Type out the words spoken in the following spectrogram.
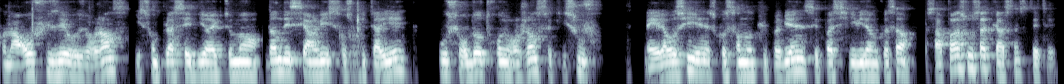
qu'on a refusés aux urgences, ils sont placés directement dans des services hospitaliers ou sur d'autres urgences qui souffrent. Mais là aussi, est-ce qu'on s'en occupe bien? C'est pas si évident que ça. Ça passe ou ça casse hein, cet été.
